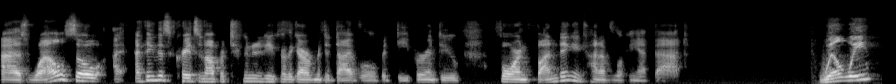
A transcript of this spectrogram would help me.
as well. So I, I think this creates an opportunity for the government to dive a little bit deeper into foreign funding and kind of looking at that. Will we?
